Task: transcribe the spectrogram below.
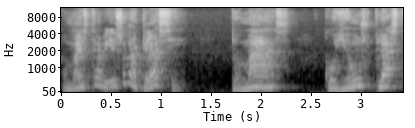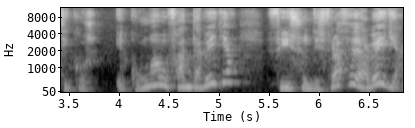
o máis travieso da clase. Tomás colleu uns plásticos e con unha bufanda bella fixo un disfrace de abella.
